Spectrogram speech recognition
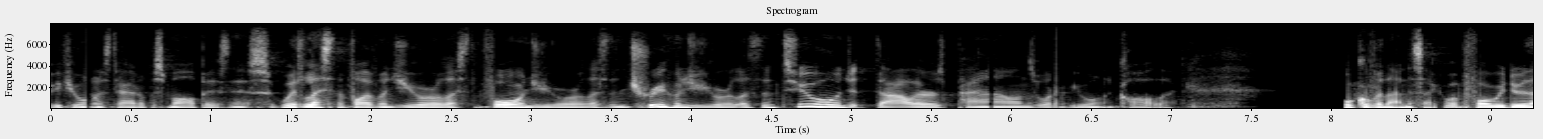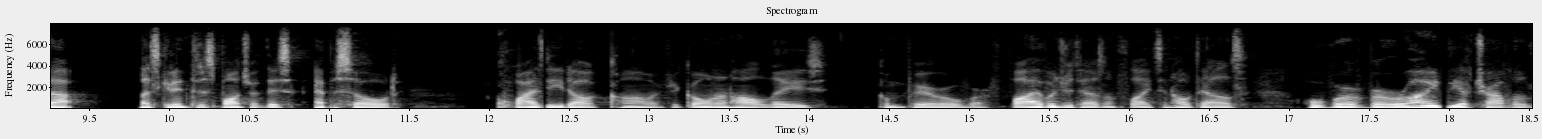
if you want to start up a small business with less than 500 euro, less than 400 euro, less than 300 euro, less than 200 dollars, pounds, whatever you want to call it. We'll cover that in a second. But before we do that, let's get into the sponsor of this episode, Qwazee.com. If you're going on holidays, compare over 500,000 flights and hotels over a variety of travel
